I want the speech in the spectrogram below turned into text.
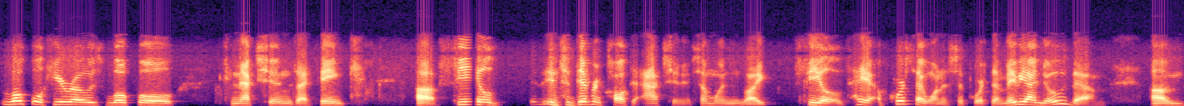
local heroes, local connections, I think uh, feel it's a different call to action. If someone like feels, hey, of course I want to support them. Maybe I know them. Um,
